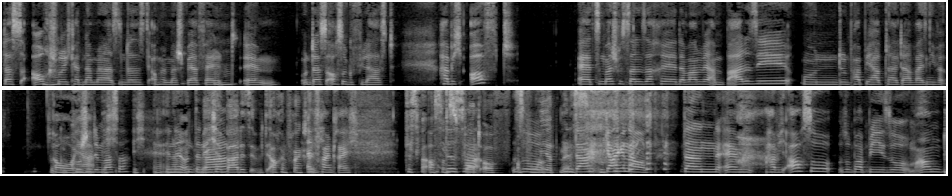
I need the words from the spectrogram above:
dass du Mhm. auch Schwierigkeiten damit hast und dass es dir auch manchmal schwerfällt ähm, und dass du auch so Gefühle hast, habe ich oft, äh, zum Beispiel ist da eine Sache, da waren wir am Badesee und, und Papi hat halt da, weiß nicht was, so gekuschelt im Wasser. Oh Ich, ich Ne, erinnere und danach, Welcher Badesee? Auch in Frankreich. in Frankreich. das war auch so ein Das Spot of, of so, Weirdness. Dann, ja, genau. Dann ähm, habe ich auch so, so Papi so umarmt,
